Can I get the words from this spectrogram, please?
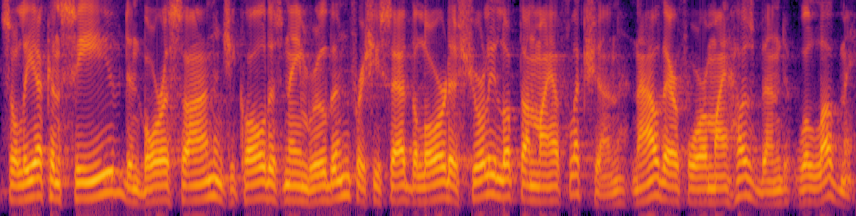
So Leah conceived and bore a son, and she called his name Reuben, for she said, The Lord has surely looked on my affliction. Now, therefore, my husband will love me.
